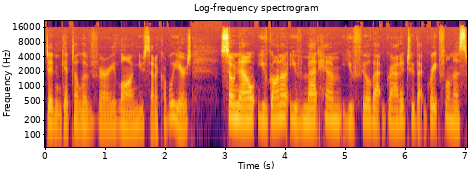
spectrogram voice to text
didn't get to live very long. You said a couple years. So now you've gone out, you've met him, you feel that gratitude, that gratefulness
